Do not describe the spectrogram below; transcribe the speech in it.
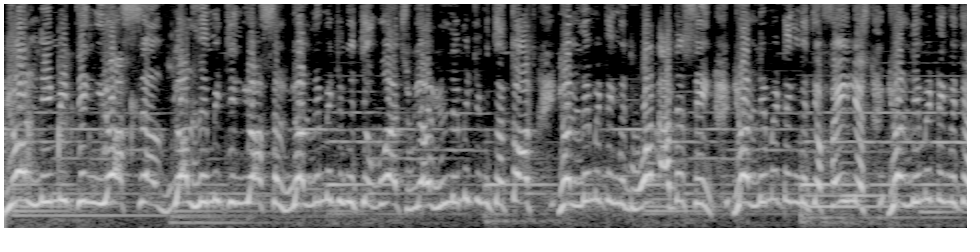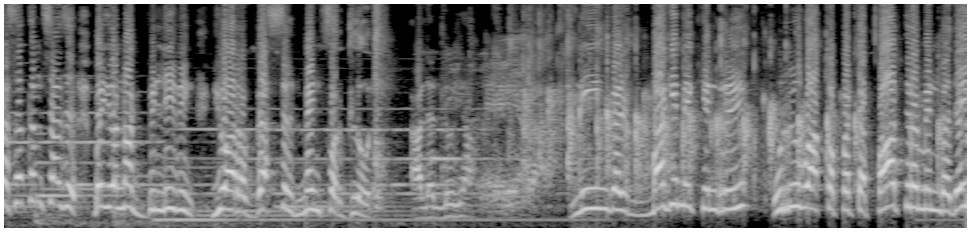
you're limiting yourself, you're limiting yourself, you're limiting with your words, you're limiting with your thoughts, you're limiting with what others saying, you're limiting with your failures, you're limiting with your circumstances, but you're not believing you are a vessel meant for glory. Hallelujah. நீங்கள் மகிமைக்கென்று உருவாக்கப்பட்ட பாத்திரம் என்பதை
